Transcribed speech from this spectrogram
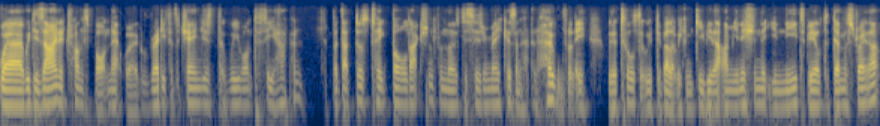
where we design a transport network ready for the changes that we want to see happen. But that does take bold action from those decision makers, and, and hopefully, with the tools that we've developed, we can give you that ammunition that you need to be able to demonstrate that.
